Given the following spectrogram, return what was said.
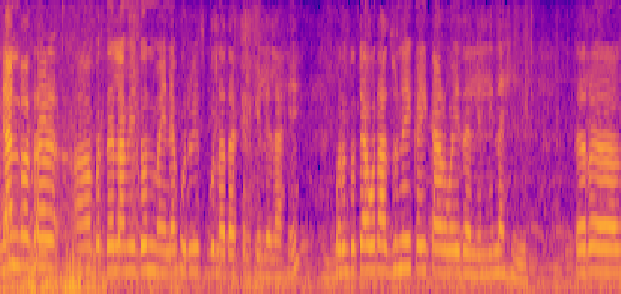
ज्ञानराधा बद्दल आम्ही दोन महिन्यापूर्वीच गुन्हा दाखल केलेला आहे. परंतु त्यावर अजूनही काही कारवाई झालेली नाही तर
